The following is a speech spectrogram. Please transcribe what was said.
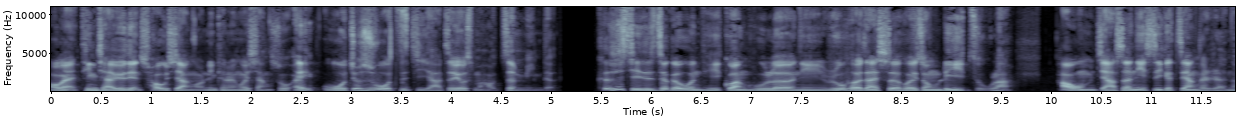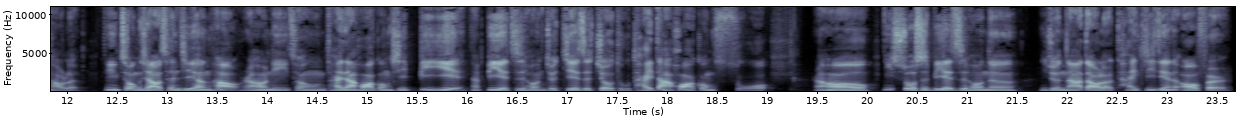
OK，听起来有点抽象哦，你可能会想说：“诶，我就是我自己啊，这有什么好证明的？”可是，其实这个问题关乎了你如何在社会中立足啦。好，我们假设你是一个这样的人好了，你从小成绩很好，然后你从台大化工系毕业，那毕业之后你就接着就读台大化工所，然后你硕士毕业之后呢，你就拿到了台积电的 offer，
